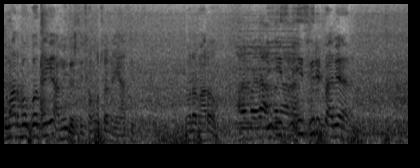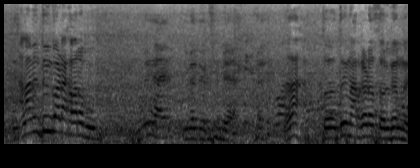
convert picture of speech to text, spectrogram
তোমার পক্ষ থেকে আমি করছি সমস্যা নেই আছি তোমরা মারো। স্পিরিট পাবে আর আলামিন তুই কটা খাবার হবু দাদা তো তুই মার্কেটে চলবেন না।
